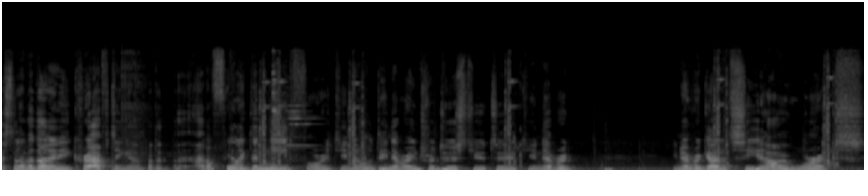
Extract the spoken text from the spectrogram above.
I still haven't done any crafting, uh, but I- don't feel like the need for it, you know? They never introduced you to it, you never you never got to see how it works.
